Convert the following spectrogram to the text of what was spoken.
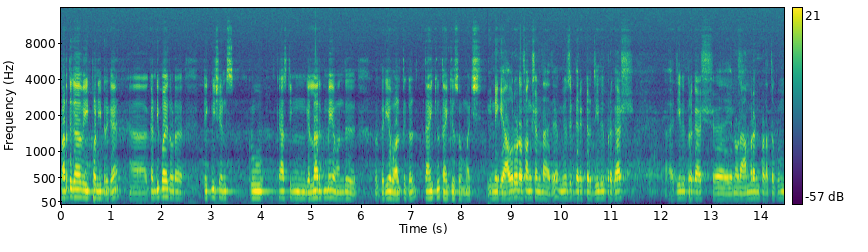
படத்துக்காக வெயிட் பண்ணிகிட்ருக்கேன் இருக்கேன். கண்டிப்பாக இதோட டெக்னீஷியன்ஸ் க்ரூ கேஸ்டிங் எல்லாருக்குமே வந்து ஒரு பெரிய வாழ்த்துக்கள். தேங்க்யூ தேங்க்யூ ஸோ மச் இன்றைக்கி அவரோட ஃபங்க்ஷன் தான் இது. மியூசிக் டைரக்டர் ஜிவி பிரகாஷ் ஜிவி பிரகாஷ் என்னோடய என்னோட அமரன் படத்துக்கும்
